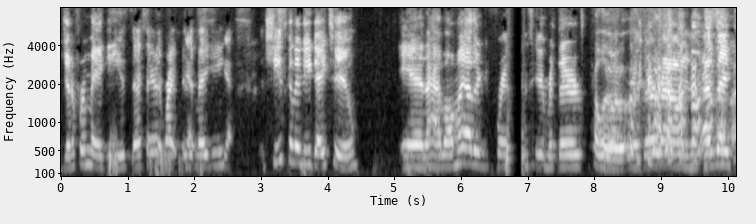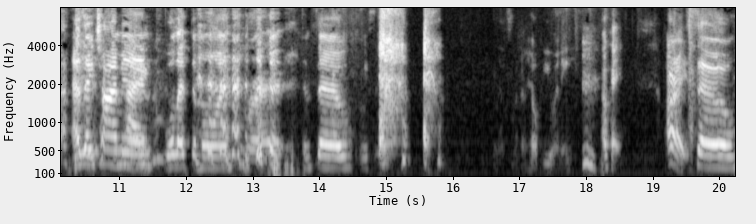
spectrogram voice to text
Jennifer Maggie. Did I say it right? Is Yes, it Maggie? Yes. She's going to do day two. And I have all my other friends here, but they're Hello. they're around, and as they as they chime in, we'll let them on. Right. and so let me see. That's not gonna help you any. Okay. All right. So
